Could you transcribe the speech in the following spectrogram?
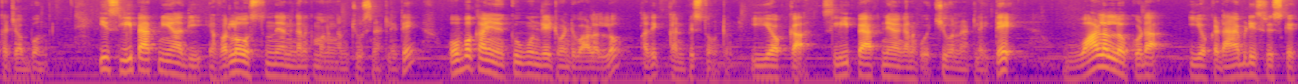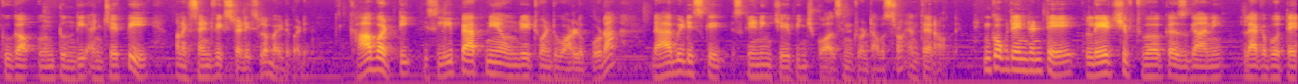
ఒక జబ్బు ఉంది. ఈ స్లీప్ యాప్నియా అది ఎవరిలో వస్తుంది అని కనుక మనం కనుక చూసినట్లయితే ఊబకాయం ఎక్కువగా ఉండేటువంటి వాళ్ళల్లో అది కనిపిస్తూ ఉంటుంది. ఈ యొక్క స్లీప్ యాప్నియా కనుక వచ్చి ఉన్నట్లయితే వాళ్ళల్లో కూడా ఈ యొక్క డయాబెటీస్ రిస్క్ ఎక్కువగా ఉంటుంది అని చెప్పి మనకి సైంటిఫిక్ స్టడీస్లో బయటపడింది. కాబట్టి ఈ స్లీప్ యాప్నియా ఉండేటువంటి వాళ్ళు కూడా డయాబెటీస్కి స్క్రీనింగ్ చేయించుకోవాల్సినటువంటి అవసరం ఎంతైనా ఉంది. ఇంకొకటి ఏంటంటే లేట్ షిఫ్ట్ వర్కర్స్ కానీ లేకపోతే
